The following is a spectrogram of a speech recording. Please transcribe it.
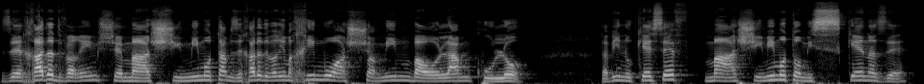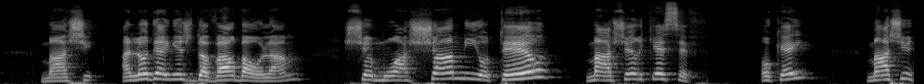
זה אחד הדברים שמאשימים אותם, זה אחד הדברים הכי מואשמים בעולם כולו. תבינו, כסף, מאשימים אותו מסכן הזה. מאש... אני לא יודע אם יש דבר בעולם שמואשם יותר מאשר כסף, אוקיי? מאשים,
